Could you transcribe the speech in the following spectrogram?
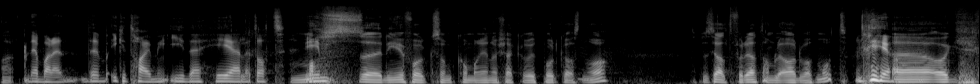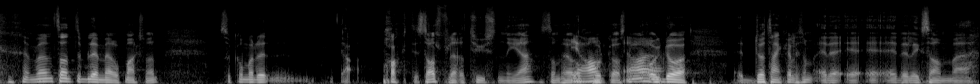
Det er bare det er ikke timing i det hele tatt. Masse nye folk som kommer inn og sjekker ut podkasten vår. Spesielt fordi at han ble advart mot. ja. Eh, og, men sånn at det ble mer oppmerksomhet. Så kommer det ja, praktisk talt flere tusen nye som hører Ja, podkasten. Og da, da tenker jeg liksom Er det, er, er det liksom eh,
